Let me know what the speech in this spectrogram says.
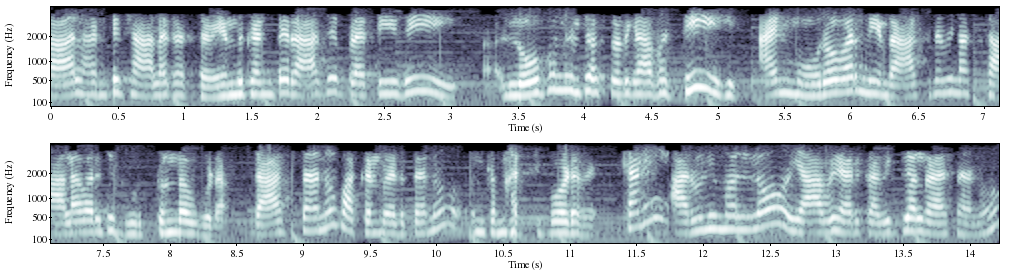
చాలా అంటే చాలా కష్టం. ఎందుకంటే రాసే ప్రతిదీ లోపల నుంచి వస్తుంది కాబట్టి అండ్ మోర్ ఓవర్ నేను రాసినవి నాకు చాలా వరకు గుర్తుండవు కూడా. రాస్తాను పక్కన పెడతాను ఇంకా మర్చిపోవడమే. కానీ అరుణిమల్లో యాభై ఆరు కవిత్వాలు రాశాను.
